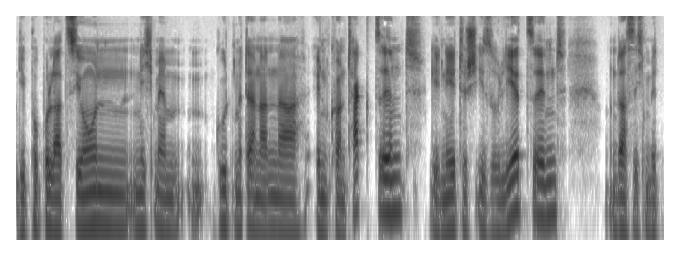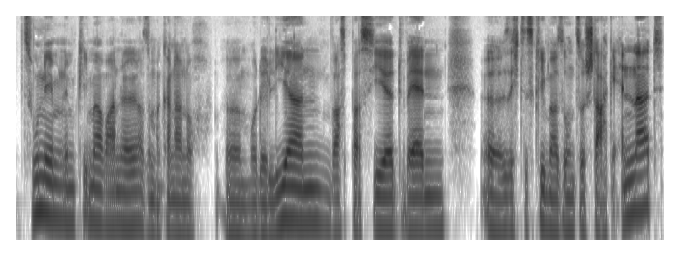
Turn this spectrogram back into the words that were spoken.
die Populationen nicht mehr gut miteinander in Kontakt sind, genetisch isoliert sind und dass sich mit zunehmendem Klimawandel, also man kann da noch äh, modellieren, was passiert, wenn äh, sich das Klima so und so stark ändert,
